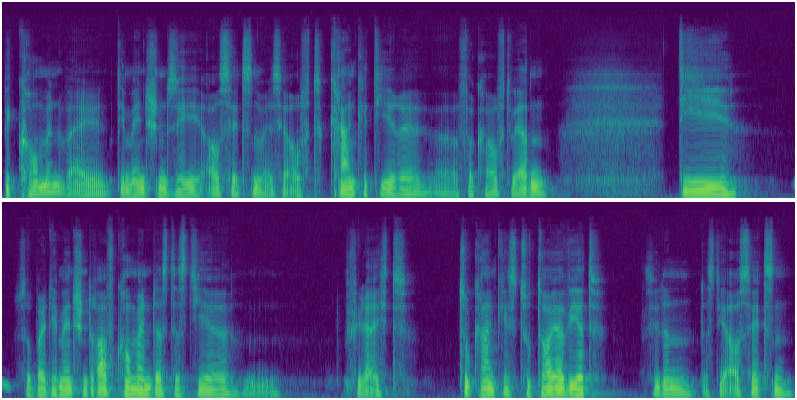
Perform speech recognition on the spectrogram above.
bekommen, weil die Menschen sie aussetzen, weil sehr oft kranke Tiere äh, verkauft werden, die, sobald die Menschen draufkommen, dass das Tier hm, vielleicht zu krank ist, zu teuer wird, sie dann das Tier aussetzen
